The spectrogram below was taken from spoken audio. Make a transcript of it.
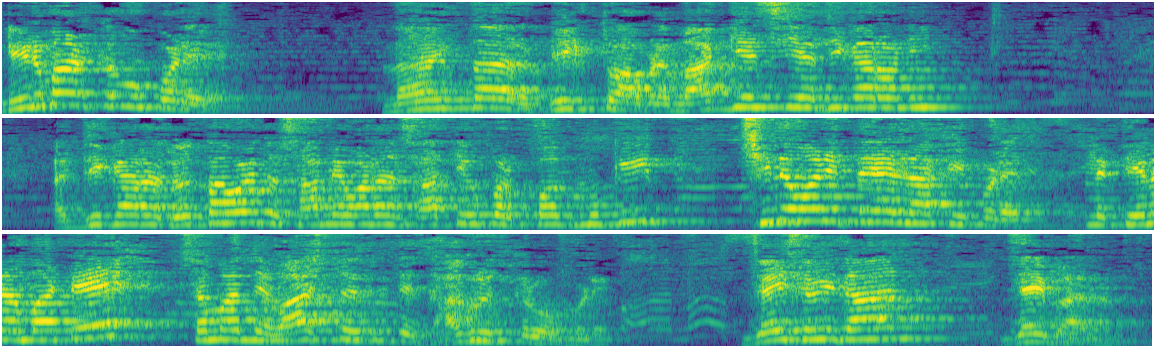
નિર્માણ કરવું પડે. નહીતર ભીખ તો આપણે માગીએ છીએ અધિકારોની. અધિકારો જોતા હોય તો સામેવાળાના સાથી ઉપર પગ મૂકી છીનવાની તૈયારી રાખવી પડે. એટલે તેના માટે સમાજને વાસ્તવિક રીતે જાગૃત કરવો પડે. જય સંવિધાન જય ભારત.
